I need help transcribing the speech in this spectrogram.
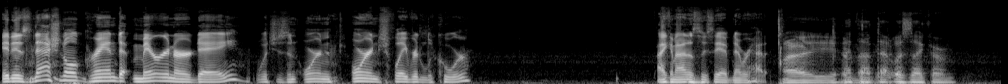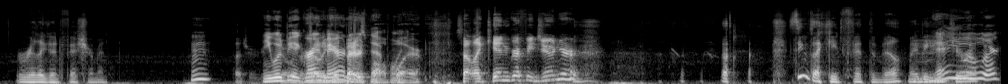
It is National Grand Mariner Day, which is an orange orange flavored liqueur. I can honestly say I've never had it. I, I thought that was like a really good fisherman. Hmm. He would be a Grand Mariner at that point. player. Is that like Ken Griffey Jr.? Seems like he'd fit the bill. Maybe Hey, Ichiro. it would work.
